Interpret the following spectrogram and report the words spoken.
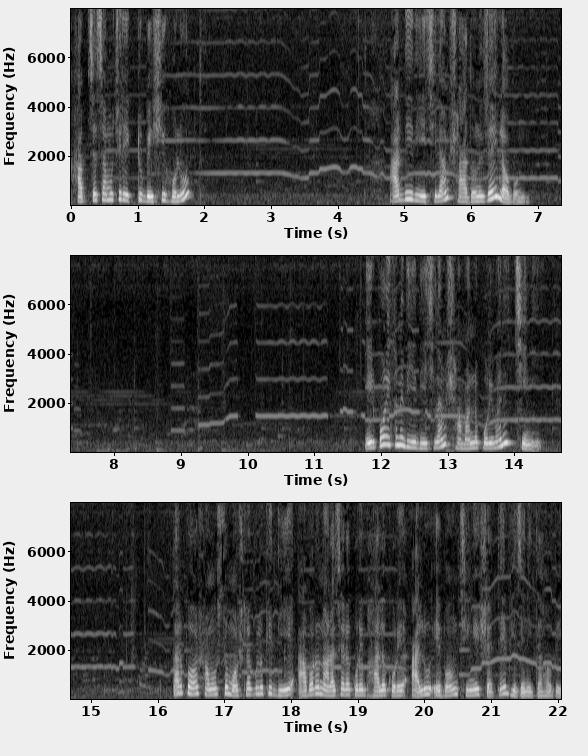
হাফ চা চামচের একটু বেশি হলুদ আর দিয়ে দিয়েছিলাম স্বাদ অনুযায়ী লবণ। এরপর এখানে দিয়ে দিয়েছিলাম সামান্য পরিমাণে চিনি। তারপর সমস্ত মশলাগুলোকে দিয়ে আবারও নাড়াচাড়া করে ভালো করে আলু এবং ঝিঙের সাথে ভেজে নিতে হবে।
